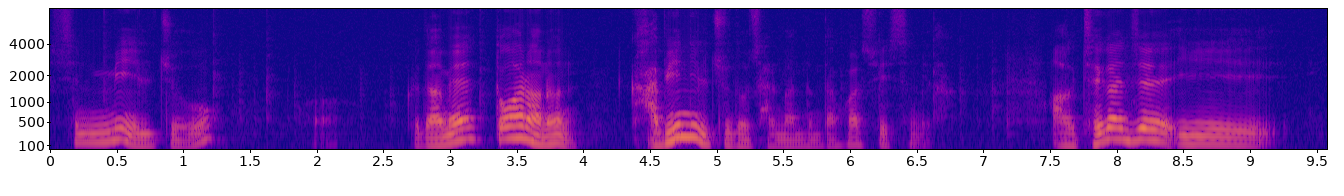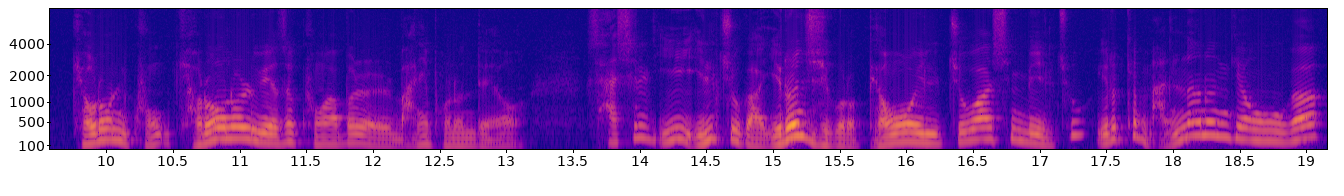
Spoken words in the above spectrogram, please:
신미 일주. 그 다음에 또 하나는 갑인 일주도 잘 맞는다고 할 수 있습니다. 아, 제가 이제 이 결혼, 궁- 결혼을 위해서 궁합을 많이 보는데요. 사실 이 일주가 이런 식으로 병호 일주와 신미 일주 이렇게 만나는 경우가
